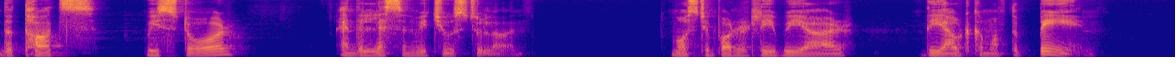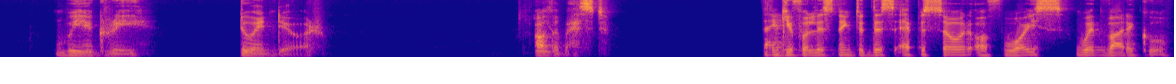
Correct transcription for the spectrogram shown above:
the thoughts we store, and the lesson we choose to learn. Most importantly, we are the outcome of the pain we agree to endure. All the best. Thank you for listening to this episode of Voice with Warikoo.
